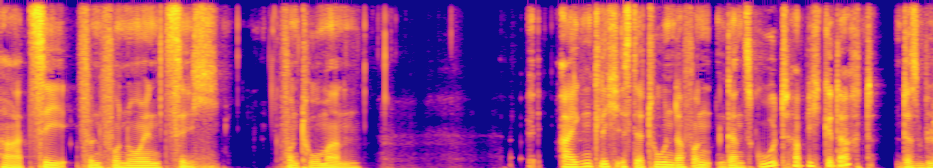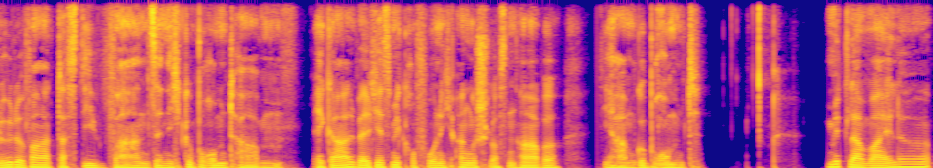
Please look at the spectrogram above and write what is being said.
HC95 von Thomann. Eigentlich ist der Ton davon ganz gut, habe ich gedacht. Das Blöde war, dass die wahnsinnig gebrummt haben. Egal welches Mikrofon ich angeschlossen habe, die haben gebrummt. Mittlerweile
